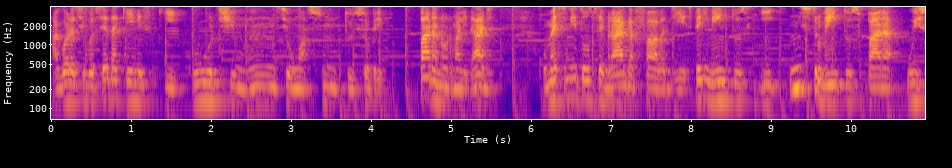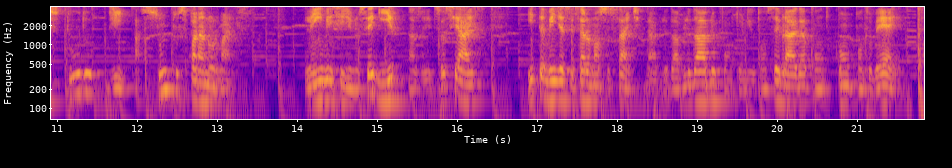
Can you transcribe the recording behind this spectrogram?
Agora, se você é daqueles que curte um lance ou um assunto sobre paranormalidade, o mestre Newton Sebraga fala de experimentos e instrumentos para o estudo de assuntos paranormais. Lembre-se de nos seguir nas redes sociais e também de acessar o nosso site www.newtonsebraga.com.br.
